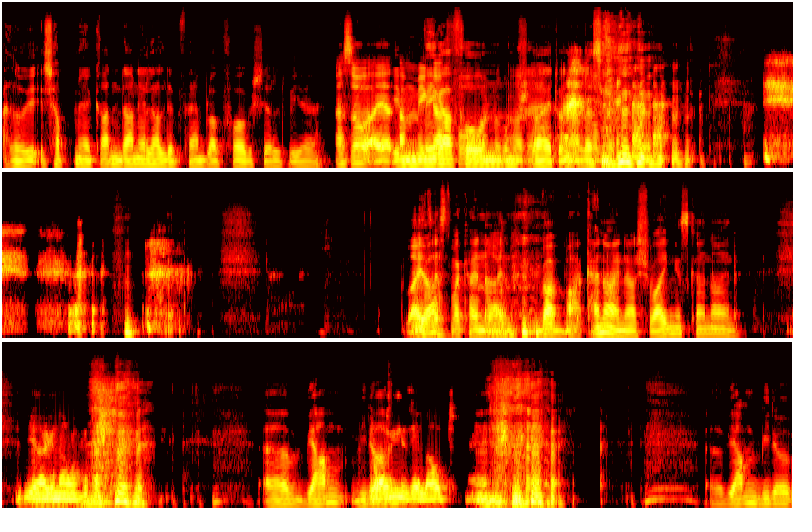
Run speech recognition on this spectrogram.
Also ich habe mir gerade einen Daniel halt im Fanblog vorgestellt, wie er Ach so, äh, im am Megafon, Megafon, rumschreit oder und alles. War jetzt Ja. erstmal kein Nein. Äh, War, war kein Einer. Schweigen ist kein Nein. ja, genau. Äh, wir haben wieder, Fragen ist erlaubt. Ja. äh, wir haben, wie du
